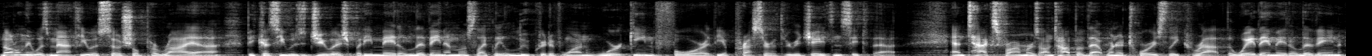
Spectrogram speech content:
Not only was Matthew a social pariah because he was Jewish, but he made a living, and most likely a lucrative one, working for the oppressor through adjacency to that. And tax farmers, on top of that, were notoriously corrupt. The way they made a living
